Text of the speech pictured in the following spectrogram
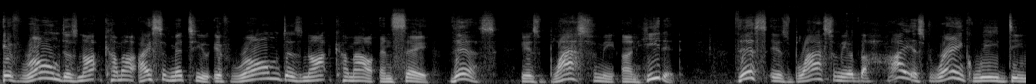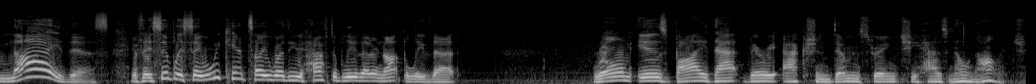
If Rome does not come out, I submit to you, if Rome does not come out and say, this is blasphemy unheeded, this is blasphemy of the highest rank, we deny this. If they simply say, well, we can't tell you whether you have to believe that or not believe that, Rome is by that very action demonstrating she has no knowledge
